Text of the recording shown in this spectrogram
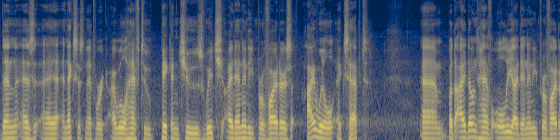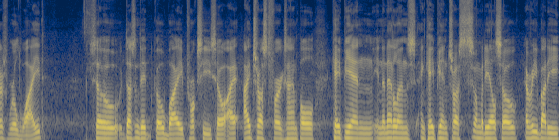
then as a, an access network, I will have to pick and choose which identity providers I will accept. Um, but I don't have all the identity providers worldwide. So doesn't it go by proxy? So I, I trust, for example, KPN in the Netherlands and KPN trusts somebody else, so everybody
